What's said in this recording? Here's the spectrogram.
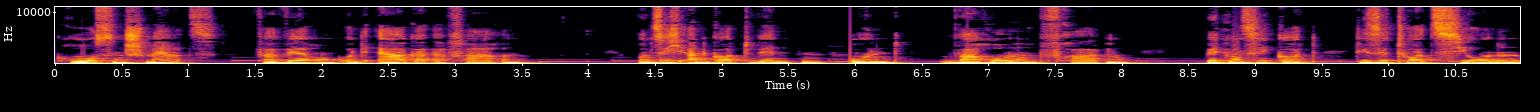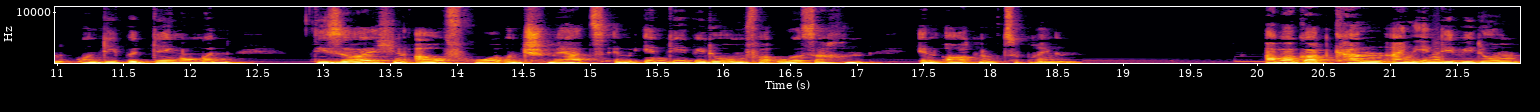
großen Schmerz, Verwirrung und Ärger erfahren und sich an Gott wenden und warum fragen, bitten sie Gott, die Situationen und die Bedingungen, die solchen Aufruhr und Schmerz im Individuum verursachen, in Ordnung zu bringen. Aber Gott kann ein Individuum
